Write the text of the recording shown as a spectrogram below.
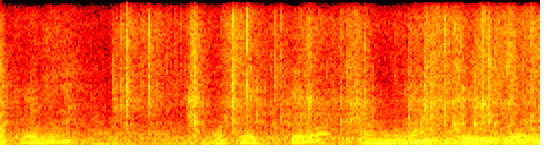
ওঠেনি। উঠে খেয়ে ও নিয়ে বেরিয়ে যাবে।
